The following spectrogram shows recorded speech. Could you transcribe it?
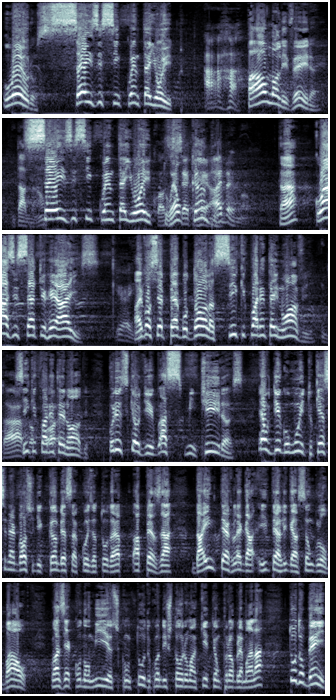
O euro, 6,58. Aham. Paulo Oliveira, 6,58. É o câmbio. Reais, meu irmão. Tá? Quase sete reais. É Aí você pega o dólar, 5,49. 5,49. Por isso que eu digo, as mentiras. Eu digo muito que esse negócio de câmbio, essa coisa toda, apesar da interligação global, com as economias, com tudo, quando estouram aqui tem um problema lá, tudo bem,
